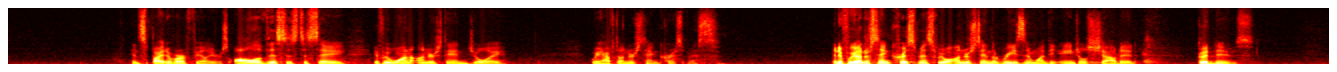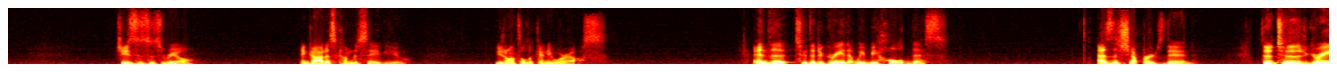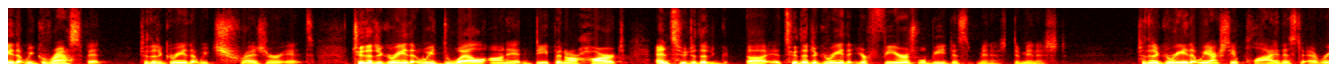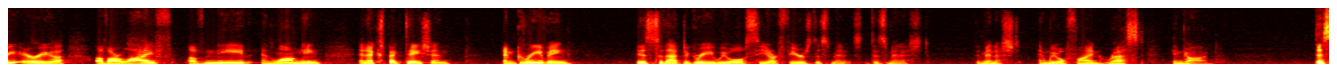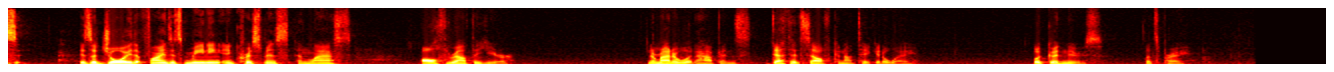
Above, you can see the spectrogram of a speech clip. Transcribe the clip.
In spite of our failures. All of this is to say, if we want to understand joy, we have to understand Christmas. And if we understand Christmas, we will understand the reason why the angels shouted, Good news. Jesus is real, and God has come to save you. You don't have to look anywhere else. And the, to the degree that we behold this, as the shepherds did, the, to the degree that we grasp it, to the degree that we treasure it, to the degree that we dwell on it deep in our heart, and to the, uh, to the degree that your fears will be diminished, diminished, to the degree that we actually apply this to every area of our life of need and longing and expectation and grieving, it is to that degree we will see our fears diminished, diminished, diminished, and we will find rest in God. This is a joy that finds its meaning in Christmas and lasts all throughout the year. No matter what happens, death itself cannot take it away. What good news. Let's pray.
